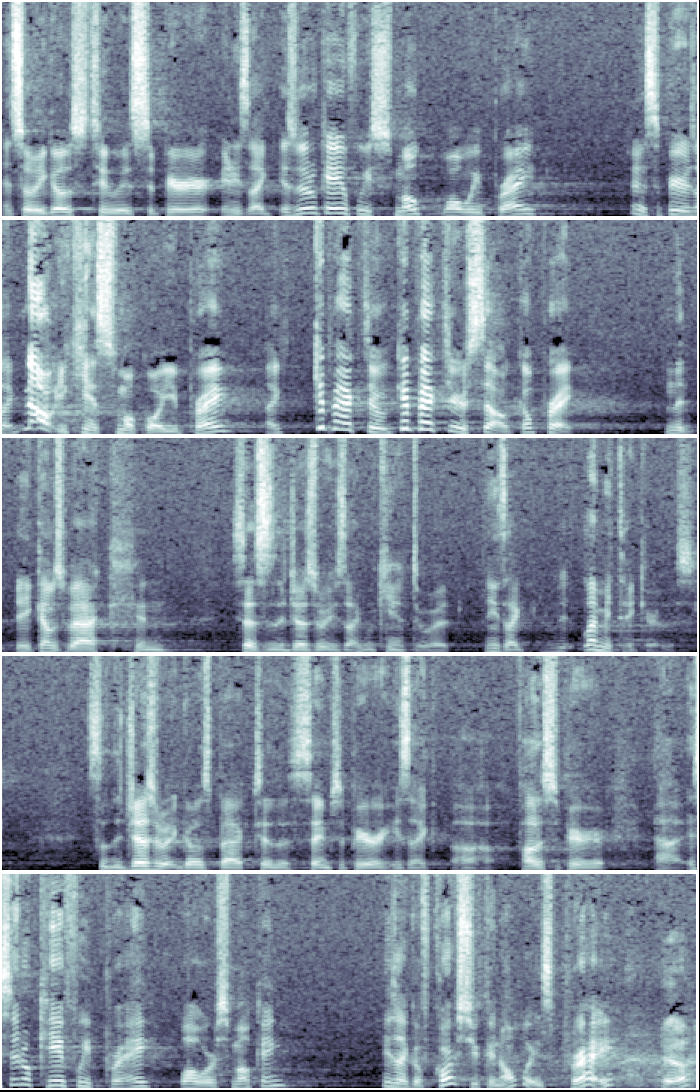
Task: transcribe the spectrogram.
And so he goes to his superior, and he's like, Is it okay if we smoke while we pray? And the superior's like, no, you can't smoke while you pray. Like, get back to, get back to your cell. Go pray. And the, he comes back and says to the Jesuit, he's like, we can't do it. And he's like, let me take care of this. So the Jesuit goes back to the same superior. He's like, uh, Father Superior, uh, is it okay if we pray while we're smoking? He's like, of course, you can always pray. Know?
